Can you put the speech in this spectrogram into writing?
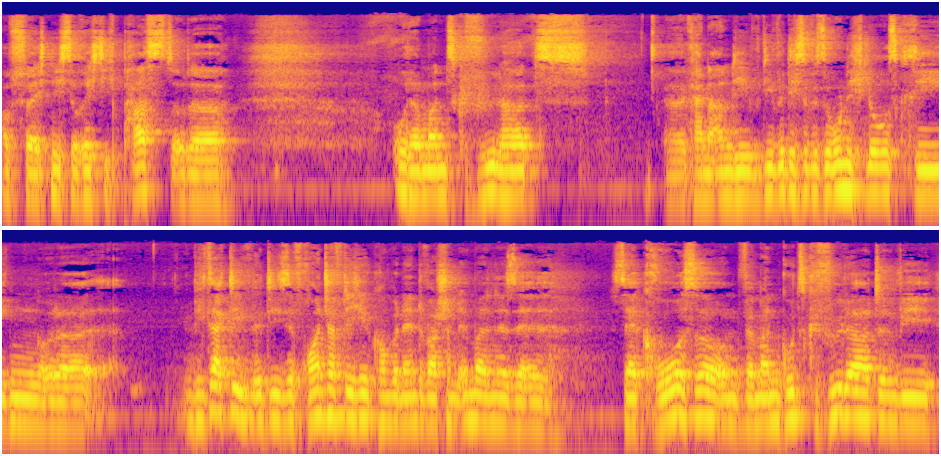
ob es vielleicht nicht so richtig passt oder, oder man das Gefühl hat, äh, keine Ahnung, die, die würde ich sowieso nicht loskriegen oder wie gesagt, die, diese freundschaftliche Komponente war schon immer eine sehr, sehr große und wenn man ein gutes Gefühl hat, irgendwie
